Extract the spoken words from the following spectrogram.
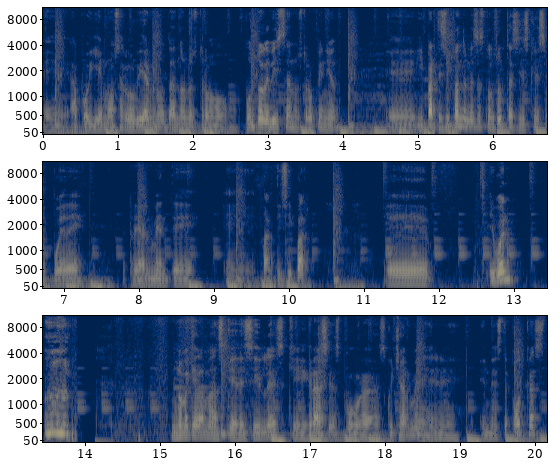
eh, apoyemos al gobierno dando nuestro punto de vista, nuestra opinión eh, y participando en esas consultas si es que se puede realmente eh, participar. y bueno, no me queda más que decirles que gracias por escucharme en este podcast.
